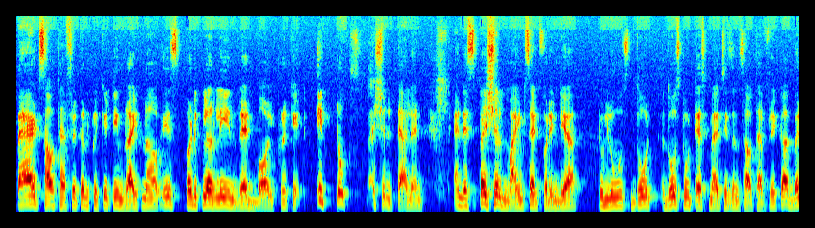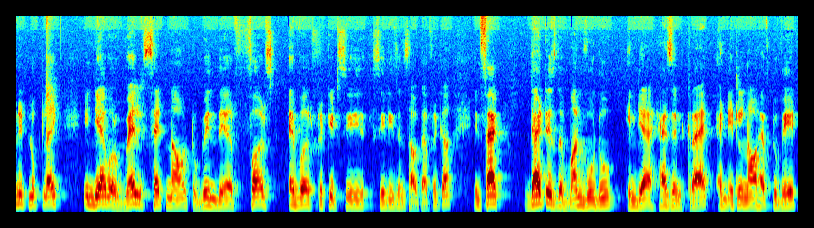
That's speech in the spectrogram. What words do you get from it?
bad South African cricket team right now is, particularly in red ball cricket. It took special talent and a special mindset for India to lose those, two test matches in South Africa when it looked like India were well set now to win their first ever cricket series, series in South Africa. In fact, that is the one voodoo India hasn't cracked, and it'll now have to wait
